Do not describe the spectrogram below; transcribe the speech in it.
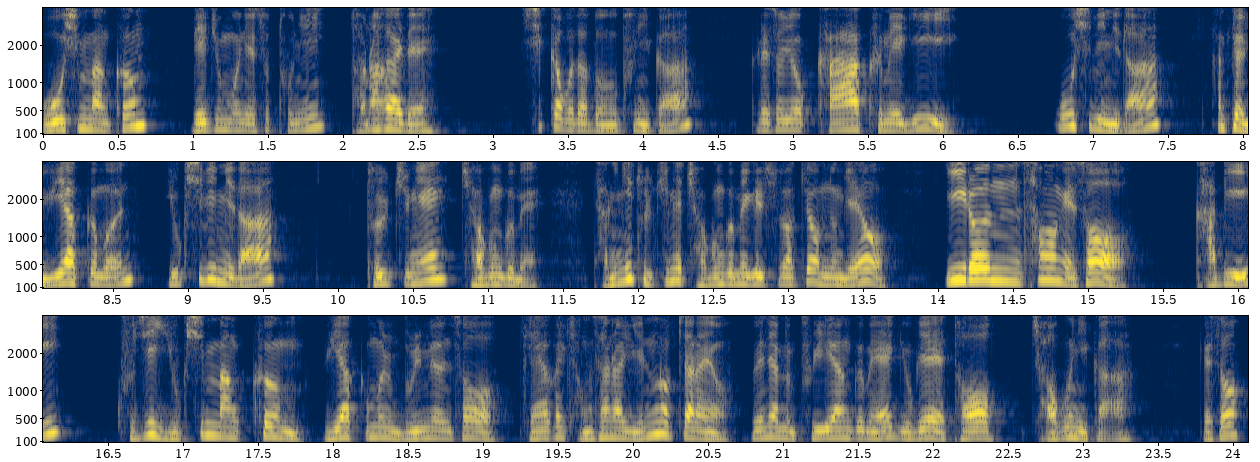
50만큼 내 주머니에서 돈이 더 나가야 돼. 시가보다 더 높으니까. 그래서 요 가 금액이 50입니다. 한편 위약금은 60입니다. 둘 중에 적은 금액. 당연히 둘 중에 적은 금액일 수밖에 없는 게요. 이런 상황에서 갑이 굳이 60만큼 위약금을 물면서 계약을 정산할 이유는 없잖아요. 왜냐하면 불리한 금액 요게 더 적으니까. 그래서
